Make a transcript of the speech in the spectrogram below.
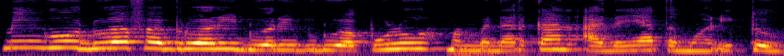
Minggu 2 Februari 2020 membenarkan adanya temuan itu.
